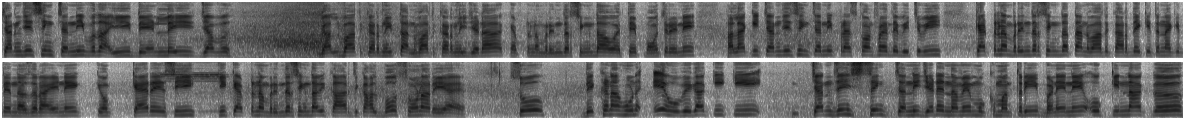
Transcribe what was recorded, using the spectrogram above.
ਚਰਨਜੀਤ ਸਿੰਘ ਚੰਨੀ ਵਧਾਈ ਦੇਣ ਲਈ ਜਦ ਗੱਲਬਾਤ ਕਰਨ ਲਈ, ਧੰਨਵਾਦ ਕਰਨ ਲਈ ਜਿਹੜਾ ਕੈਪਟਨ ਅਮਰਿੰਦਰ ਸਿੰਘ ਦਾ ਉਹ ਇੱਥੇ ਪਹੁੰਚ ਰਹੇ ਨੇ। ਹਾਲਾਂਕਿ ਚਰਨਜੀਤ ਸਿੰਘ ਚੰਨੀ ਪ੍ਰੈਸ ਕਾਨਫਰੰਸ ਦੇ ਵਿੱਚ ਵੀ ਕੈਪਟਨ ਅਮਰਿੰਦਰ ਸਿੰਘ ਦਾ ਧੰਨਵਾਦ ਕਰਦੇ ਕਿਤੇ ਨਾ ਕਿਤੇ ਨਜ਼ਰ ਆਏ ਨੇ, ਕਿਉਂ ਕਹਿ ਰਹੇ ਸੀ ਕਿ ਕੈਪਟਨ ਅਮਰਿੰਦਰ ਸਿੰਘ ਦਾ ਵੀ ਕਾਰਜਕਾਲ ਬਹੁਤ ਸੋਹਣਾ ਰਿਹਾ ਹੈ। ਸੋ ਦੇਖਣਾ ਹੁਣ ਇਹ ਹੋਵੇਗਾ ਕਿ ਕੀ ਚਰਨਜੀਤ ਸਿੰਘ ਚੰਨੀ ਜਿਹੜੇ ਨਵੇਂ ਮੁੱਖ ਮੰਤਰੀ ਬਣੇ ਨੇ, ਉਹ ਕਿੰਨਾ ਕੁ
